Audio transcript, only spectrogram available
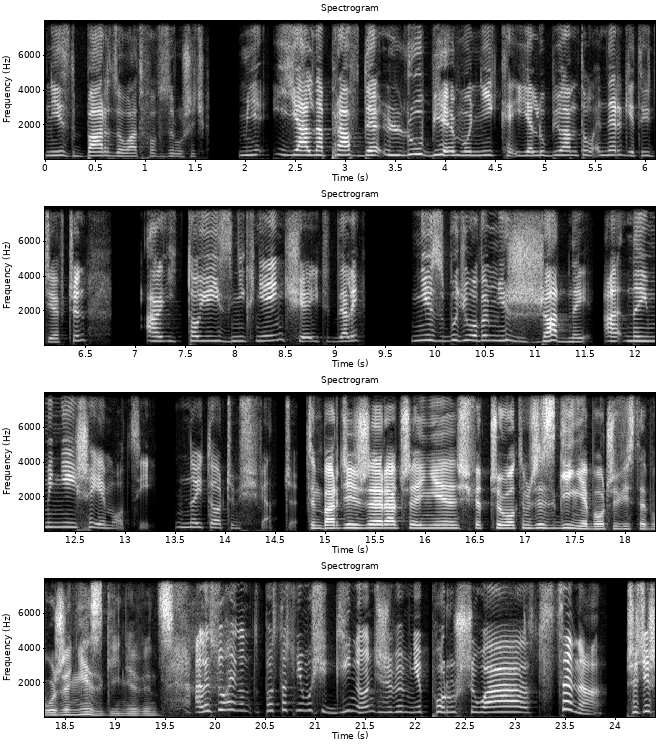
mnie jest bardzo łatwo wzruszyć. Mnie, ja naprawdę lubię Monikę i ja lubiłam tą energię tych dziewczyn, a i to jej zniknięcie i tak dalej nie zbudziło we mnie żadnej, a najmniejszej emocji. No i to o czym świadczy. Tym bardziej, że raczej nie świadczyło o tym, że zginie, bo oczywiste było, że nie zginie, więc Ale słuchaj, no postać nie musi ginąć, żeby mnie poruszyła scena. Przecież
